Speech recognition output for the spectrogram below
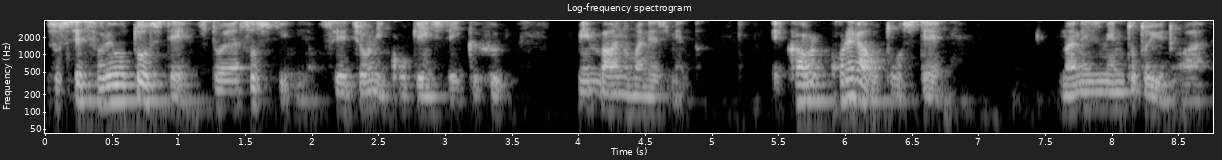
そしてそれを通して人や組織の成長に貢献していく風、メンバーのマネジメント。これらを通して、マネジメントというのは、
